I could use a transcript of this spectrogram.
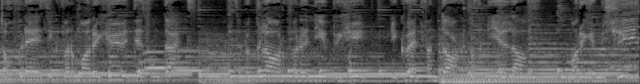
Toch vrees ik voor morgen, desondanks. Ze hebben klaar voor een nieuw begin. Ik weet vandaag nog niet helaas. Morgen misschien.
